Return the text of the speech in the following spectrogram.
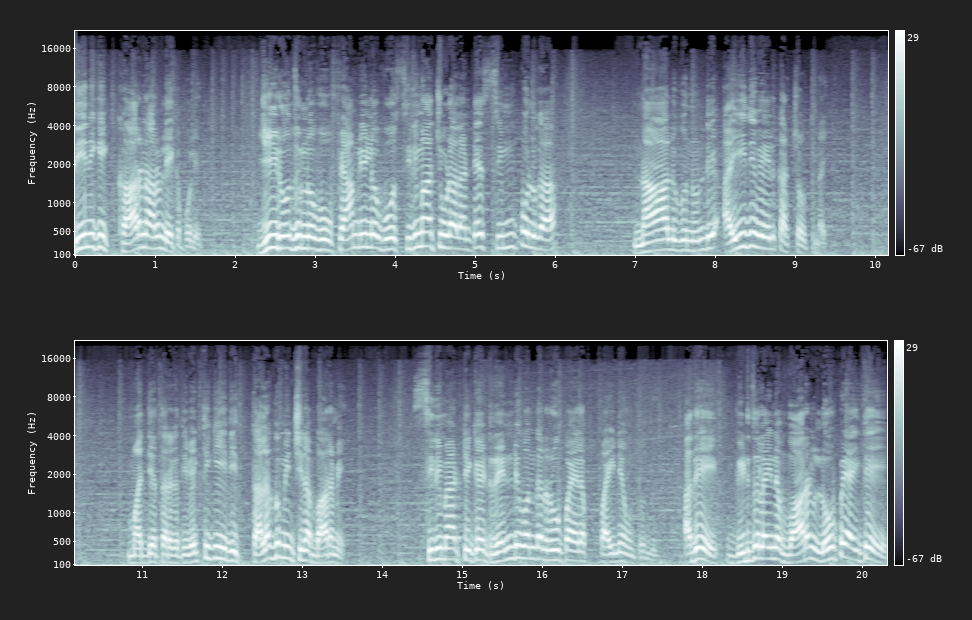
దీనికి కారణాలు లేకపోలేదు. ఈ రోజుల్లో ఓ ఫ్యామిలీలో ఓ సినిమా చూడాలంటే సింపుల్గా నాలుగు నుండి ఐదు వేలు ఖర్చు అవుతున్నాయి మధ్యతరగతి వ్యక్తికి ఇది తలకు మించిన భారమే. సినిమా టికెట్ రెండు వందల రూపాయల పైనే ఉంటుంది. అదే విడుదలైన వారం లోపే అయితే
